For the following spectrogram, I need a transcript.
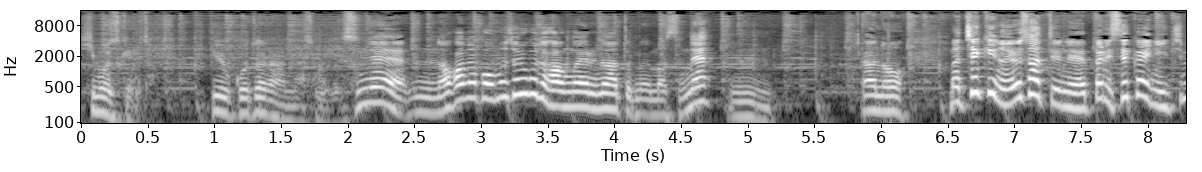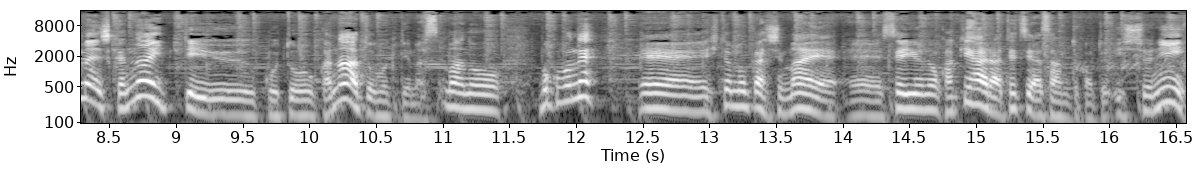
紐付けるということなんだそうですね。なかなか面白いこと考えるなと思いますね。うん。あの、まあ、チェキの良さっていうのはやっぱり世界に1枚しかないっていうことかなと思っています。まあ、あの、僕もね、えー、一昔前、えー、声優の柿原哲也さんとかと一緒に、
